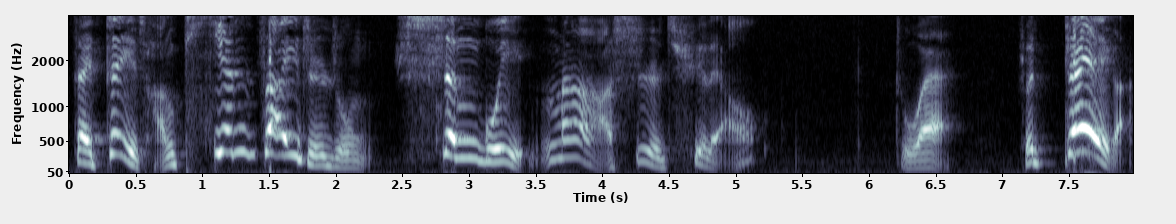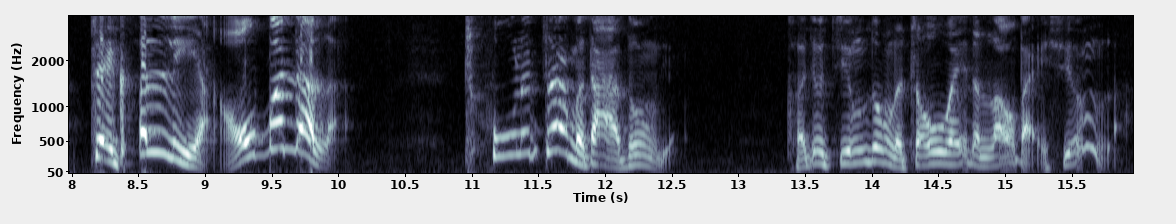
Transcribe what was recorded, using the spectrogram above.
在这场天灾之中，神龟那是去了。诸位说这个这可了不得了，出了这么大动静，可就惊动了周围的老百姓了。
